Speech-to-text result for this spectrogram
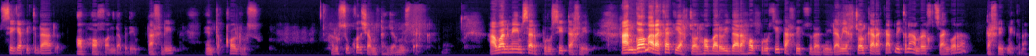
سه گپی که در آبها خوانده بودیم. تخریب انتقال رسوب. رسوب خودش هم تجمع است اول میم سر پروسی تخریب. هنگام حرکت یخچال ها برای دره ها پروسی تخریب صورت می‌گیره. یخچال که حرکت می‌کنه همراه خود سنگا را تخریب می‌کنه.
